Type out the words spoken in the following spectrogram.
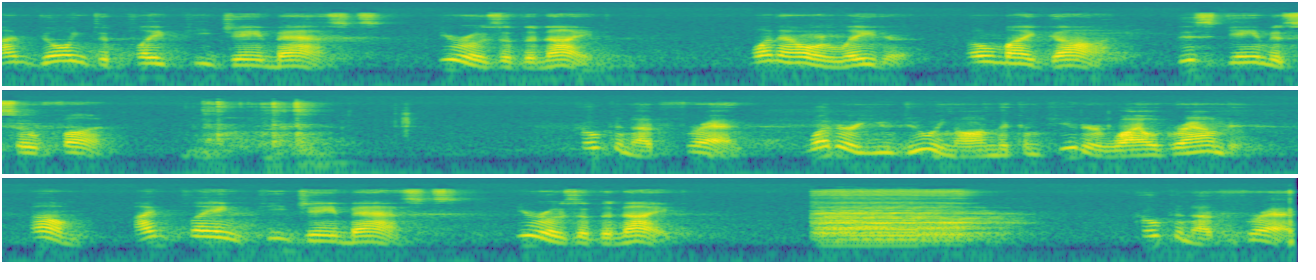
I'm going to play PJ Masks, Heroes of the Night. One hour later. Oh my god, this game is so fun. Coconut Fred, what are you doing on the computer while grounded? Um, I'm playing PJ Masks, Heroes of the Night. Coconut Fred,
